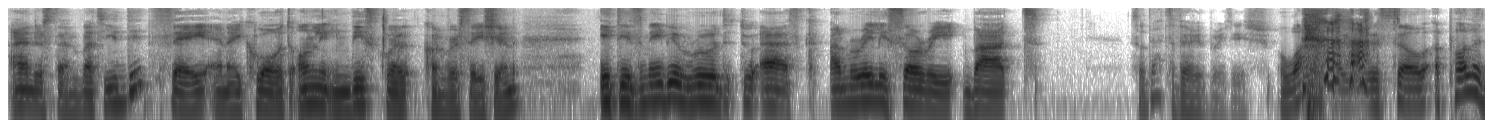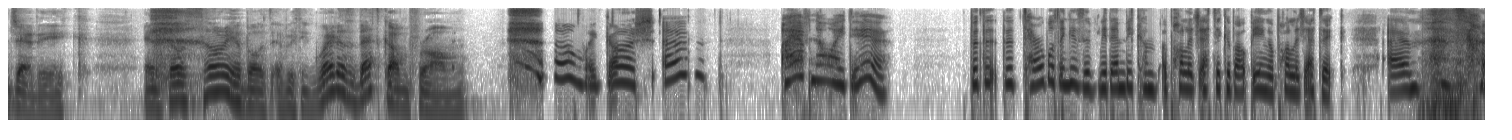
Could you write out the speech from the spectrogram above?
I understand, but you did say, and I quote, only in this conversation, it is maybe rude to ask, I'm really sorry, but. So that's very British. Why are you so apologetic and so sorry about everything? Where does that come from? Oh my gosh. Um, I have no idea. But the, the terrible thing is if we then become apologetic about being apologetic. Um, so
